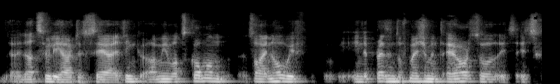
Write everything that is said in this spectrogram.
That's really hard to say. I think, I mean, what's common, so I know with in the presence of measurement error, so it's, it's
